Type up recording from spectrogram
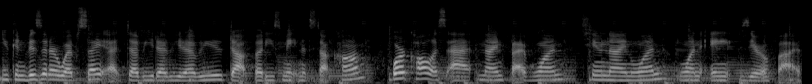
you can visit our website at www.buddysmaintenance.com or call us at 951 291 1805.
